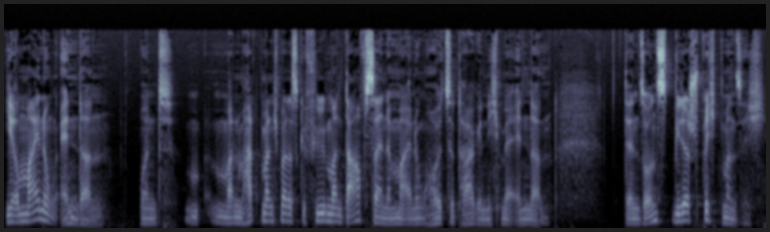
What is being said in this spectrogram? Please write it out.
ihre Meinung ändern. Und man hat manchmal das Gefühl, man darf seine Meinung heutzutage nicht mehr ändern. Denn sonst widerspricht man sich.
